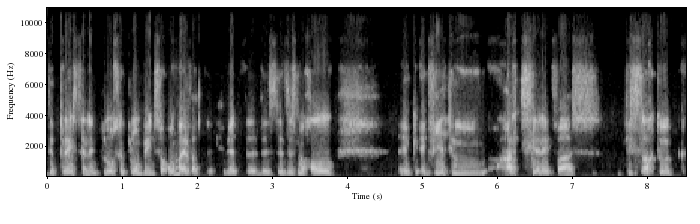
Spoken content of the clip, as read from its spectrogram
depressed en ek los 'n klomp mense om my wat jy weet, dis dit is nogal ek ek weet hoe hartseer ek was die slag toe ek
